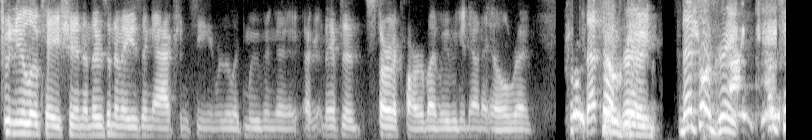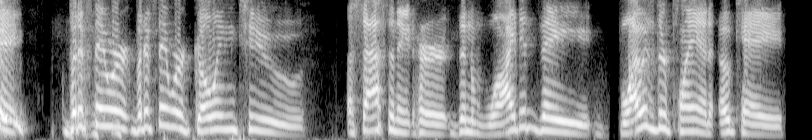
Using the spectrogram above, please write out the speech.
to a new location, and there's an amazing action scene where they're like moving a, a they have to start a car by moving it down a hill, right? That's So all great. good. That's all great. Okay, but if they were, but if they were going to assassinate her, then why did they? Why was their plan? Okay,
